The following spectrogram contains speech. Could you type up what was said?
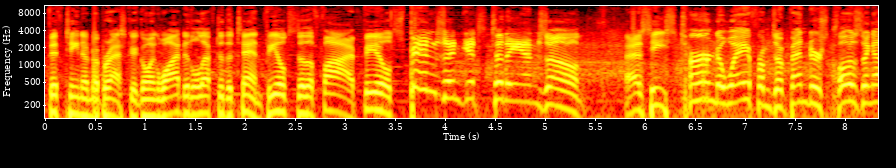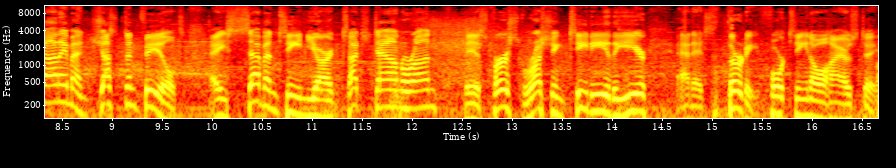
15 of Nebraska going wide to the left of the 10. Fields to the 5. Fields and gets to the end zone as he's turned away from defenders closing on him and Justin Fields. A 17 yard touchdown run, his first rushing TD of the year, and it's 30 14 Ohio State.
